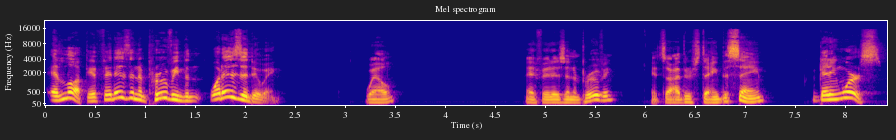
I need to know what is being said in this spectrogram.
And look, if it isn't improving, then what is it doing? Well, if it isn't improving, it's either staying the same or getting worse.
